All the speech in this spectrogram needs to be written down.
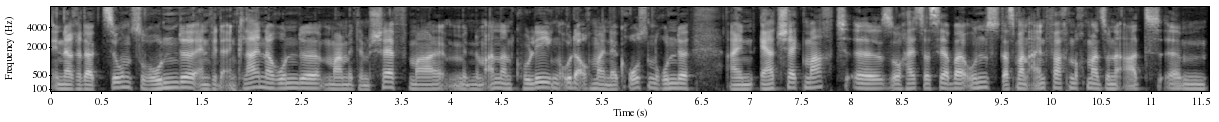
in der Redaktionsrunde, entweder in kleiner Runde, mal mit dem Chef, mal mit einem anderen Kollegen oder auch mal in der großen Runde einen Aircheck macht, äh, so heißt das ja bei uns, dass man einfach nochmal so eine Art ähm,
